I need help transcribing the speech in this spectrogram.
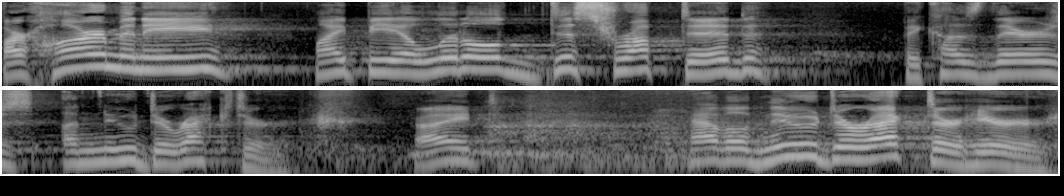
Our harmony might be a little disrupted because there's a new director, right? Have a new director here.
